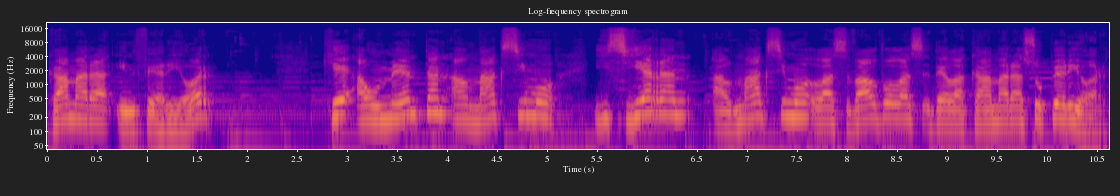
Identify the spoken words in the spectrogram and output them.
cámara inferior que aumentan al máximo y cierran al máximo las válvulas de la cámara superior.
